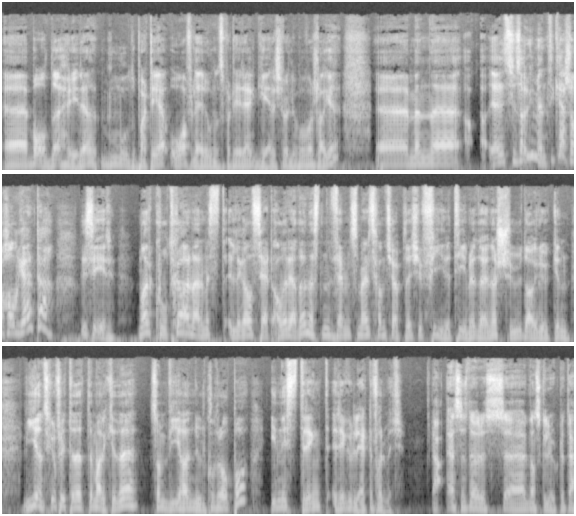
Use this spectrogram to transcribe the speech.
Eh, både Høyre, moderpartiet og flere ungdomspartier reagerer selvfølgelig på forslaget. Eh, men eh, jeg syns argumentet ikke er så halvgærent. Ja. De sier narkotika er nærmest legalisert allerede. Nesten hvem som helst kan kjøpe det 24 timer i døgnet, sju dager i uken. Vi ønsker å flytte dette markedet, som vi har null kontroll på, inn i strengt regulerte former. Ja, jeg syns det høres eh, ganske lurt ut. Ja.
